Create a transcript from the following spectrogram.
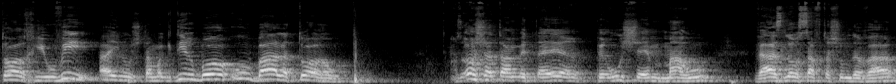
תואר חיובי, היינו שאתה מגדיר בו, הוא בעל התואר ההוא. אז או שאתה מתאר פירוש שם מהו, ואז לא הוספת שום דבר,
